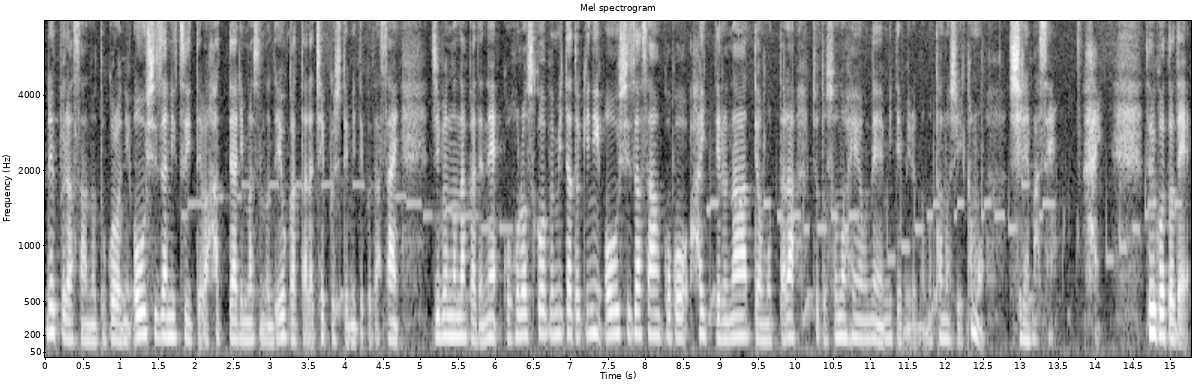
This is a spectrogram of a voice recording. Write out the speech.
レプラさんのところにお牛座については貼ってありますのでよかったらチェックしてみてください自分の中でねこうホロスコープ見た時にお牛座さんここ入ってるなって思ったらちょっとその辺をね見てみるのも楽しいかもしれません。はい、ということで、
